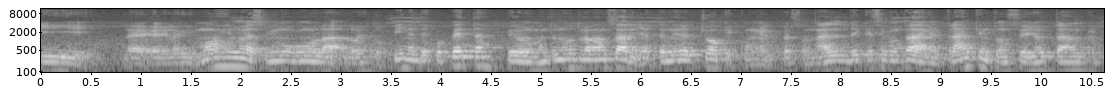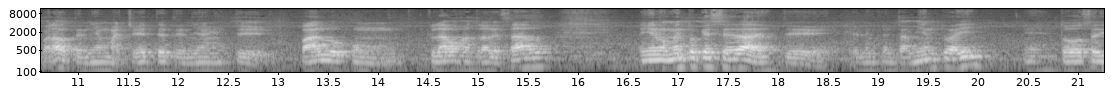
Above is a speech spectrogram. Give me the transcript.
y el lacrimógeno y así mismo como los estopines de escopeta, pero al momento de nosotros avanzar y ya tener el choque con el personal de que se encontraba en el tranque, entonces ellos estaban preparados, tenían machetes, tenían este, palos con clavos atravesados. En el momento que se da este, el enfrentamiento ahí, todos se,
